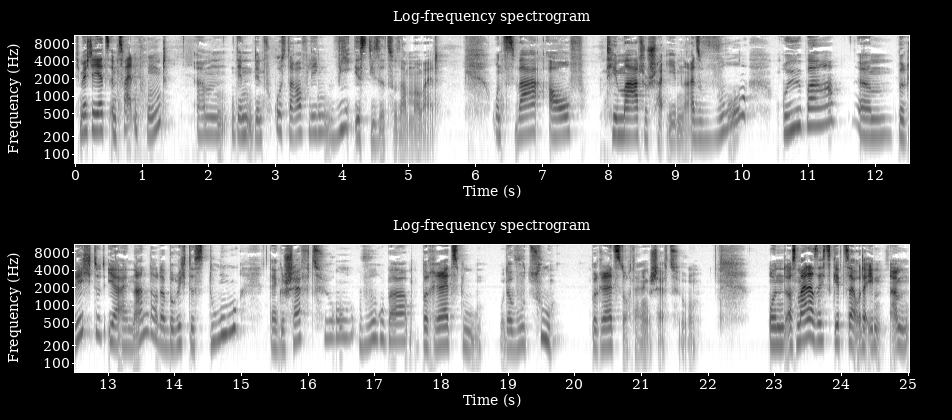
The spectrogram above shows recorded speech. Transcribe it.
Ich möchte jetzt im zweiten Punkt ähm, den, den Fokus darauf legen, wie ist diese Zusammenarbeit? Und zwar auf thematischer Ebene. Also worüber ähm, berichtet ihr einander oder berichtest du der Geschäftsführung, worüber berätst du oder wozu berätst du auch deine Geschäftsführung? Und aus meiner Sicht gibt's ja, oder eben ähm,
